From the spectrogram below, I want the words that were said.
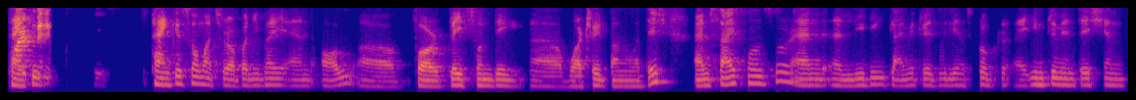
thank you. Minutes, thank you so much, Rabbani Bhai and all uh, for place funding uh, WaterAid Bangladesh. I'm Saif Mansoor and uh, leading climate resilience program uh, implementation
